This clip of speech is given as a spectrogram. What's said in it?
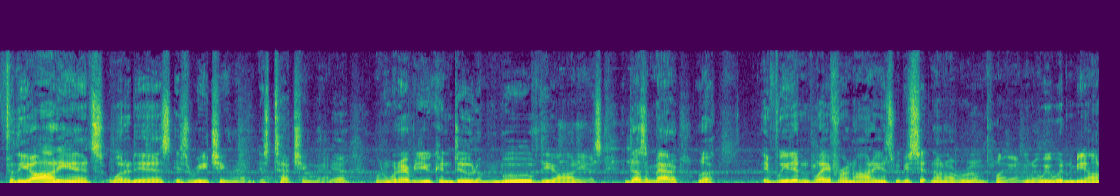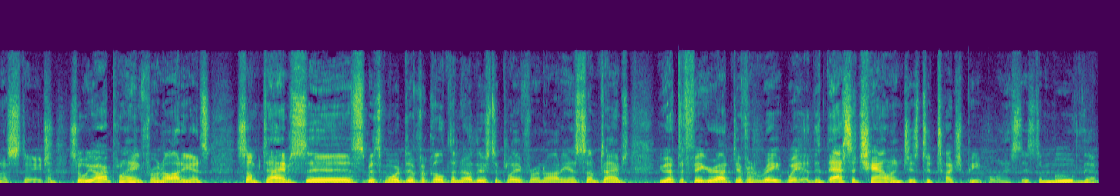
for the audience, what it is is reaching them, is touching them. Yeah. When whatever you can do to move the audience, it doesn't matter. Look, if we didn't play for an audience, we'd be sitting in our room playing. You know, we wouldn't be on a stage. So we are playing for an audience. Sometimes uh, it's, it's more difficult than others to play for an audience. Sometimes you have to figure out different rate. Way, that's a challenge: is to touch people, is, is to move them.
